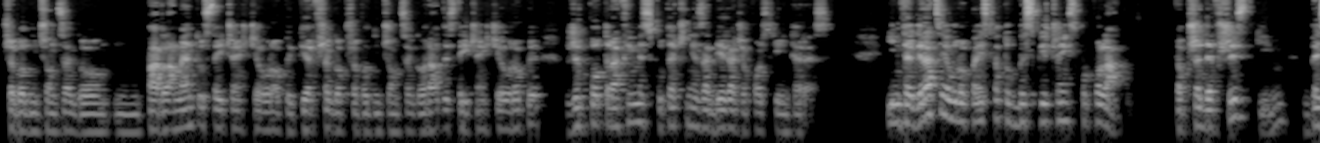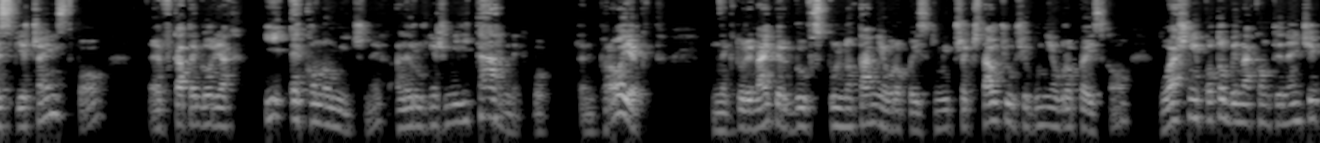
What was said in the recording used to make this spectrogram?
przewodniczącego mm, parlamentu z tej części Europy, pierwszego przewodniczącego Rady z tej części Europy, że potrafimy skutecznie zabiegać o polskie interesy. Integracja europejska to bezpieczeństwo Polaków. To przede wszystkim bezpieczeństwo e, w kategoriach i ekonomicznych, ale również militarnych, bo ten projekt, który najpierw był wspólnotami europejskimi, przekształcił się w Unię Europejską właśnie po to, by na kontynencie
